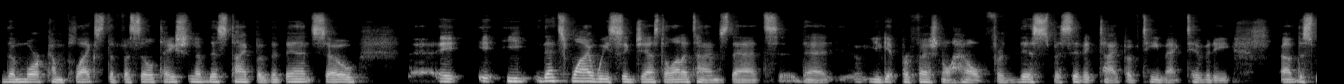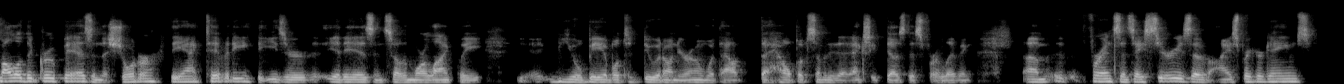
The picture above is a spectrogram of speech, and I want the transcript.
the more complex the facilitation of this type of event. So it, it, that's why we suggest a lot of times that that you get professional help for this specific type of team activity. Uh, the smaller the group is, and the shorter the activity, the easier it is, and so the more likely you'll be able to do it on your own without the help of somebody that actually does this for a living. Um, for instance, a series of icebreaker games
